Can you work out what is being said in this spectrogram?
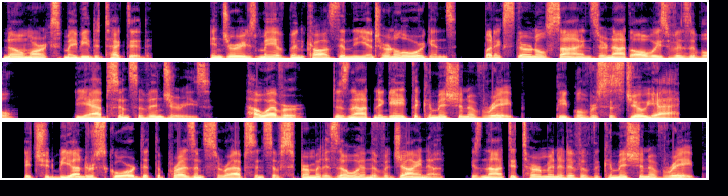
no marks may be detected. Injuries may have been caused in the internal organs, but external signs are not always visible. The absence of injuries, however, does not negate the commission of rape. People vs. Joyak. It should be underscored that the presence or absence of spermatozoa in the vagina is not determinative of the commission of rape,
